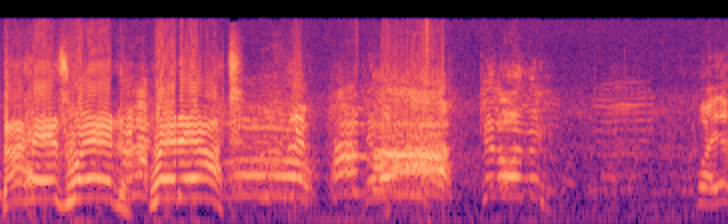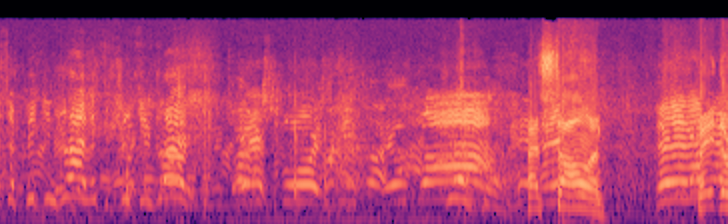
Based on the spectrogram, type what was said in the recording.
That hair's red. Red out. Hammer! Get on me. Boy, that's a pick and drive. That's a pick and drive. Yes, boys. That's stolen. Beat the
